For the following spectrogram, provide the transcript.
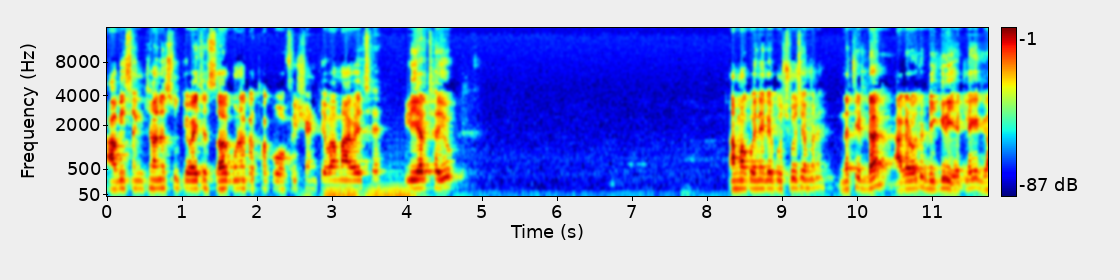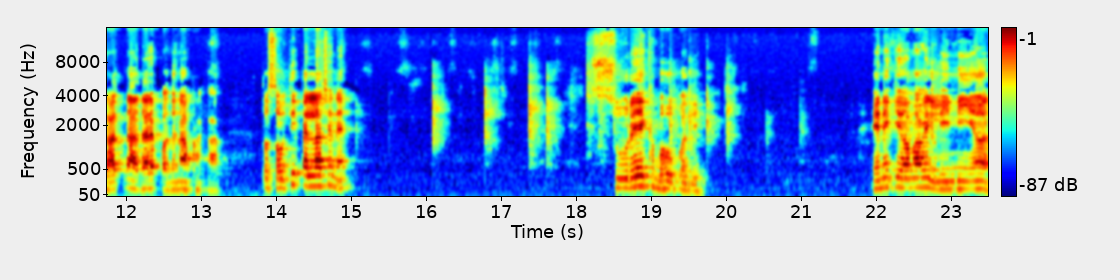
આવી સંખ્યાને શું કહેવાય છે? સહગુણક અથવા કોઓફિશિયન્ટ કહેવામાં આવે છે? ક્લિયર થયું? આમાં કોઈને કંઈ પૂછવું છે મને? નથી, ડન. આગળ વધુ. ડિગ્રી, એટલે કે ઘાતના આધારે પદના પ્રકાર. તો સૌથી પહેલા છે ને, સુરેખ બહુપદી. એને કહેવામાં આવે લિનિયર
